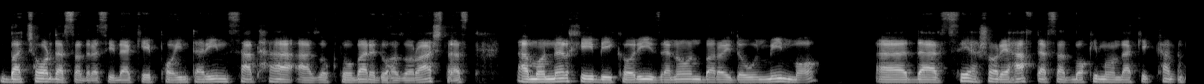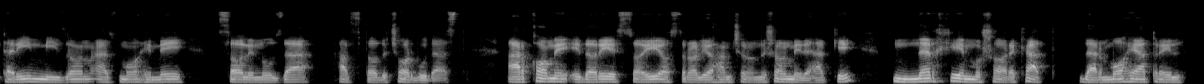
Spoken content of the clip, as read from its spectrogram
به 4 درصد رسیده که پایین ترین سطح از اکتبر 2008 است. اما نرخ بیکاری زنان برای دومین ماه در 3.7 درصد باقی مانده که کمترین میزان از ماه می سال 1974 بوده است. ارقام اداره احصایی استرالیا همچنان نشان می دهد که نرخ مشارکت در ماه اپریل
